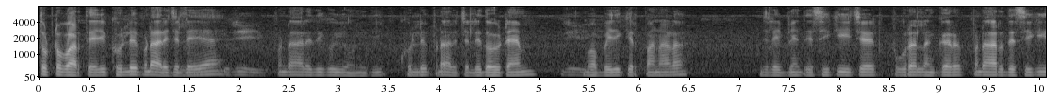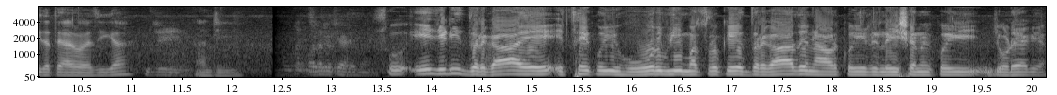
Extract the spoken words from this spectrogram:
ਟੁੱਟ ਵਰਤੇ ਜੀ ਖੁੱਲੇ ਭੰਡਾਰੇ ਚੱਲੇ ਆ। ਜੀ। ਭੰਡਾਰੇ ਦੀ ਕੋਈ ਹੋਣੀ ਦੀ ਖੁੱਲੇ ਭੰਡਾਰੇ ਚੱਲੇ ਦੋਹੇ ਟਾਈਮ ਜੀ। ਬਾਬੇ ਦੀ ਕਿਰਪਾ ਨਾਲ। ਜਲੇਬੀਆਂ ਦੇਸੀ ਘੀ ਚ ਪੂਰਾ ਲੰਗਰ ਭੰਡਾਰ ਦੇਸੀ ਘੀ ਦਾ ਤਿਆਰ ਹੋਇਆ ਸੀਗਾ। ਜੀ। ਹਾਂਜੀ। ਸੋ ਇਹ ਜਿਹੜੀ ਦਰਗਾਹ ਹੈ ਇੱਥੇ ਕੋਈ ਹੋਰ ਵੀ ਮਤਲਬ ਕਿ ਦਰਗਾਹ ਦੇ ਨਾਲ ਕੋਈ ਰਿਲੇਸ਼ਨ ਕੋਈ ਜੋੜਿਆ ਗਿਆ?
